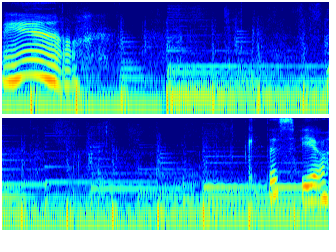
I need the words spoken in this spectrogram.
Wow. Look at this view.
